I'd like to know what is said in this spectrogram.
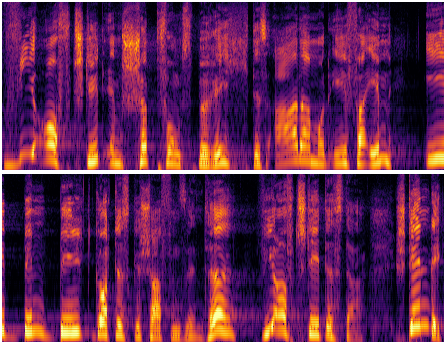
wie oft steht im Schöpfungsbericht, dass Adam und Eva im Ebenbild Gottes geschaffen sind? Hä? Wie oft steht es da? Ständig.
